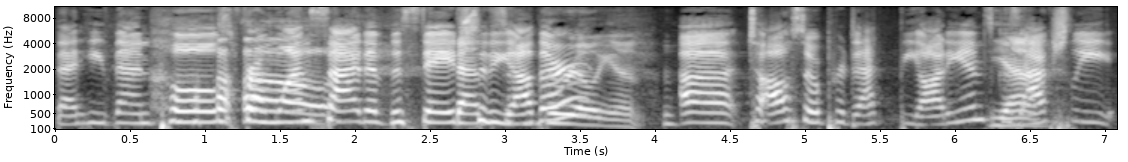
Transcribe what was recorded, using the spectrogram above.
that he then pulls from one side of the stage to the other brilliant uh, to also protect the audience. Because Yeah. actually,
